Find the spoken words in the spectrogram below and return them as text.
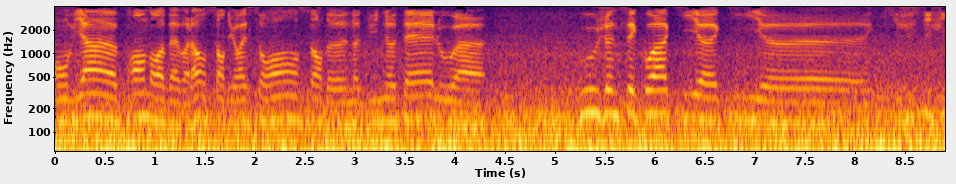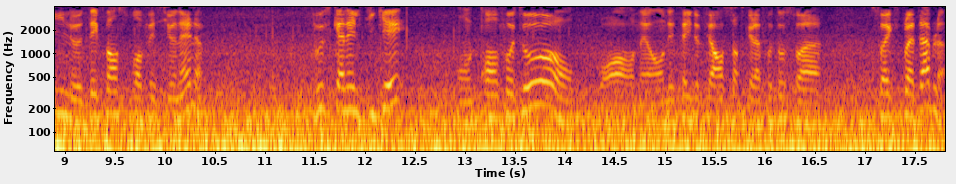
On vient prendre, ben voilà, on sort du restaurant, on sort de notre d'une hôtel ou euh, je ne sais quoi qui justifie une dépense professionnelle. Vous scannez le ticket, on le prend en photo, on, essaye de faire en sorte que la photo soit exploitable.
